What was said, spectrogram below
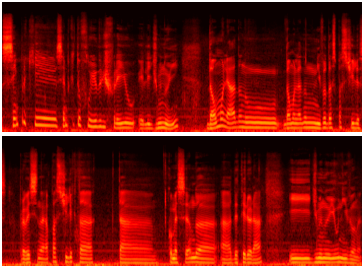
sempre que sempre que teu fluido de freio ele diminuir, dá uma olhada no dá uma olhada no nível das pastilhas para ver se não é a pastilha que está tá começando a, a, deteriorar e diminuir o nível, né?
